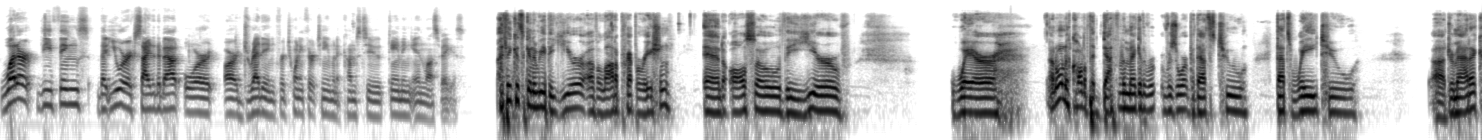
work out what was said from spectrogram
What are the things that you are excited about or are dreading for 2013 when it comes to gaming in Las Vegas? I think it's going to be the year of a lot of preparation and also the year where I don't want to call it the death of the mega resort, but that's too that's way too uh, dramatic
